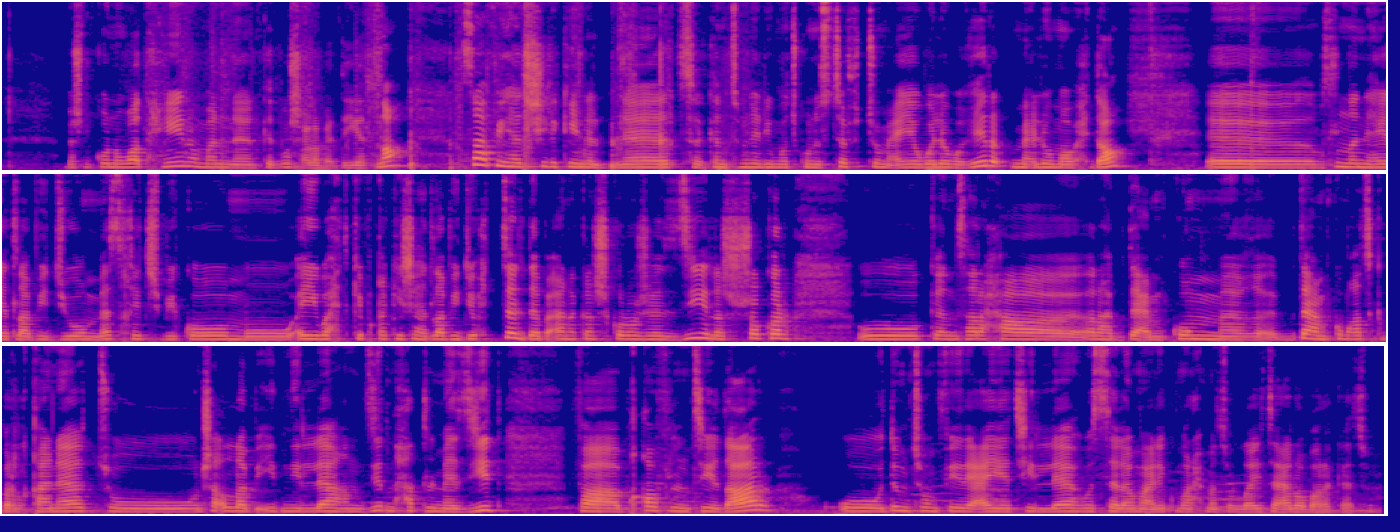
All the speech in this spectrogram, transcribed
باش نكونوا واضحين وما نكذبوش على بعضياتنا. صافي هذا الشيء اللي كاين البنات كنتمنى اليوم تكونوا استفدتوا معايا ولو غير معلومة واحدة أه وصلنا لنهاية la vidéo. ما سخيتش بكم. وأي واحد كيبقى كيشاهد la vidéo حتى لدابا أنا كنشكرو جزيل الشكر. وكان صراحة راه بدعمكم بدعمكم غتكبر القناة. وإن شاء الله بإذن الله نزيد نحط المزيد. فبقاو في الانتظار. ودمتم في رعاية الله والسلام عليكم ورحمة الله تعالى وبركاته.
